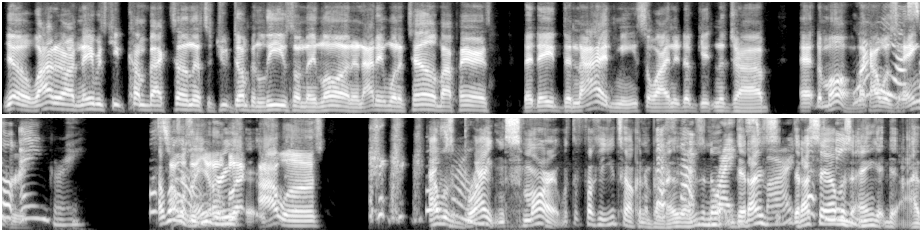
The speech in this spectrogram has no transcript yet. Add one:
"Yo, why did our neighbors keep coming back telling us that you dumping leaves on their lawn?" And I didn't want to tell my parents that they denied me, so I ended up getting a job at the mall. Why like I was are y'all angry. so angry? I What's I was wasn't angry. black. I was. I was wrong? bright and smart. What the fuck are you talking about? That's I, I not was no, bright did and I smart. did I That's say I was angry? I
